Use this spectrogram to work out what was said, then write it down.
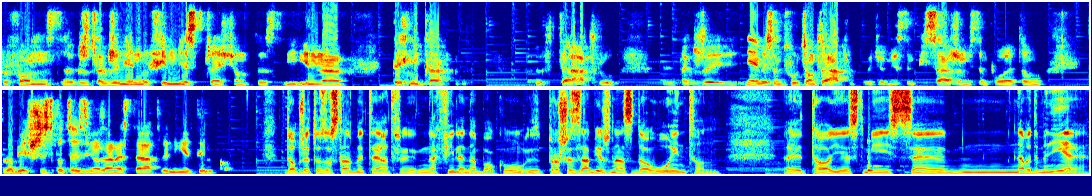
performance. Także, także nie, no film jest częścią, to jest inna technika teatru. Także nie wiem, jestem twórcą teatru, powiedziałbym. Jestem pisarzem, jestem poetą. Robię wszystko, co jest związane z teatrem i nie tylko. Dobrze, to zostawmy teatr na chwilę na boku. Proszę, zabierz nas do Winton. To jest miejsce mm, nawet mnie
